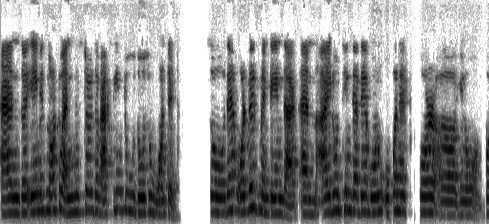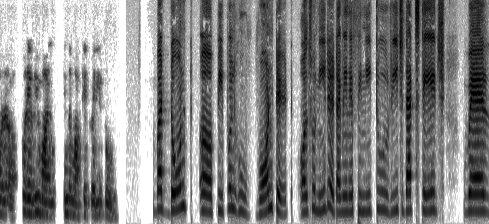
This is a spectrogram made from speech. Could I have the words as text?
And the aim is not to administer the vaccine to those who want it. So they have always maintained that. And I don't think that they are going to open it for, uh, you know, for, uh, for everyone in the market very soon but don't uh, people who want it also need it. I mean if we need to reach that stage where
